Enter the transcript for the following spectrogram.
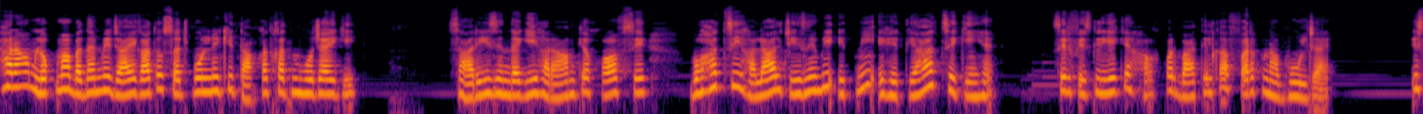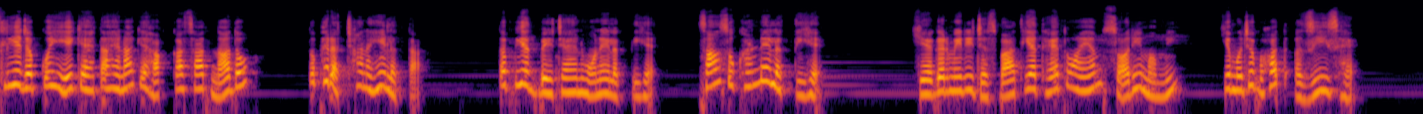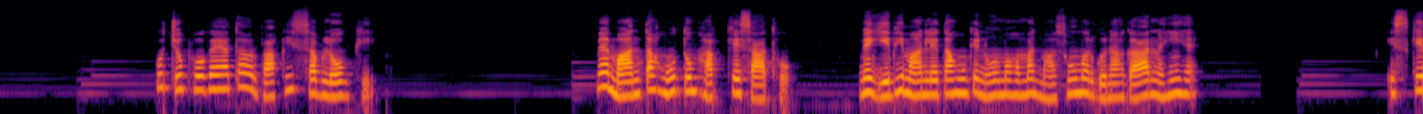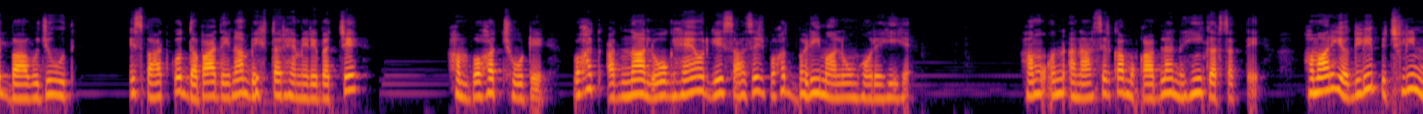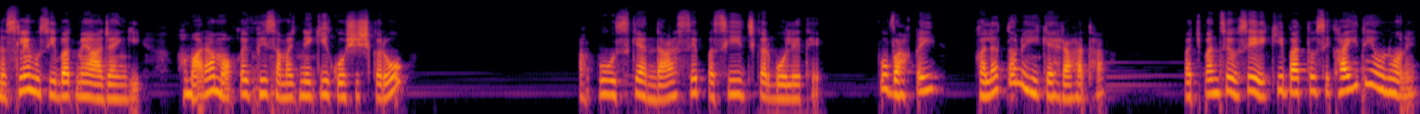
हराम लुकमा बदन में जाएगा तो सच बोलने की ताकत ख़त्म हो जाएगी। सारी ज़िंदगी हराम के खौफ से बहुत सी हलाल चीज़ें भी इतनी एहतियात से की हैं, सिर्फ़ इसलिए कि हक़ और बातिल का फ़र्क ना भूल जाए। इसलिए जब कोई ये कहता है ना कि हक़ का साथ ना दो तो फिर अच्छा नहीं लगता। तबीयत बेचैन होने लगती है, सांस उखड़ने लगती है। ये अगर मेरी जज्बातियत है तो आई एम सॉरी मम्मी, ये मुझे बहुत अज़ीज़ है। वो चुप हो गया था और बाकी सब लोग भी। मैं मानता हूँ तुम हक के साथ हो। मैं ये भी मान लेता हूँ कि नूर मोहम्मद मासूम और गुनाहगार नहीं है। इसके बावजूद इस बात को दबा देना बेहतर है मेरे बच्चे। हम बहुत छोटे बहुत अदना लोग हैं और ये साजिश बहुत बड़ी मालूम हो रही है। हम उन अनासर का मुकाबला नहीं कर सकते। हमारी अगली पिछली नस्लें मुसीबत में आ जाएँगी। हमारा मौक़ भी समझने की कोशिश करो। अबू उसके अंदाज से पसीज कर बोले थे। वो वाकई गलत तो नहीं कह रहा था। बचपन से उसे एक ही बात तो सिखाई थी उन्होंने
